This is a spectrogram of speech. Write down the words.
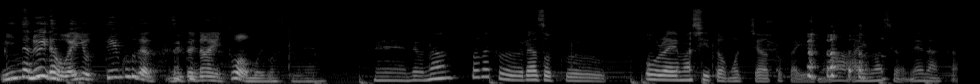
みんな脱いだ方がいいよっていうことでは絶対ないとは思いますね。ねえでもなんとなく裸族を羨ましいと思っちゃうとかいうのはありますよね なんか、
